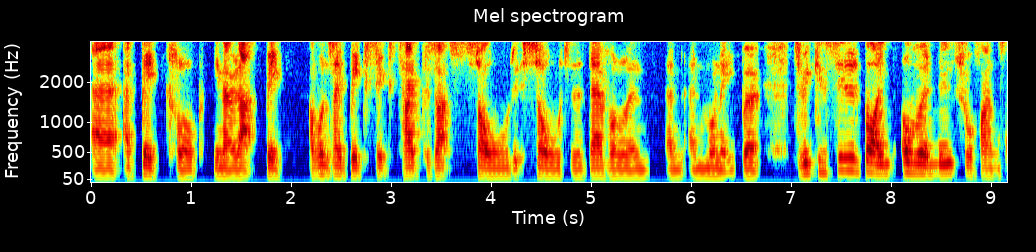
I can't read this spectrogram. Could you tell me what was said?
uh, a big club, you know, that big, I wouldn't say big six tag because that's sold, it's sold to the devil and, and, and money, but to be considered by other neutral fans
